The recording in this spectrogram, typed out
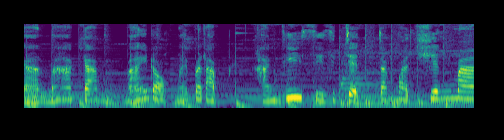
งานมหกรรม ไม้ดอกไม้ประดับ ครั้งที่ 47 จังหวัดเชียงใหม่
